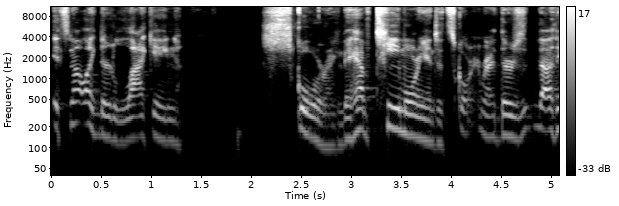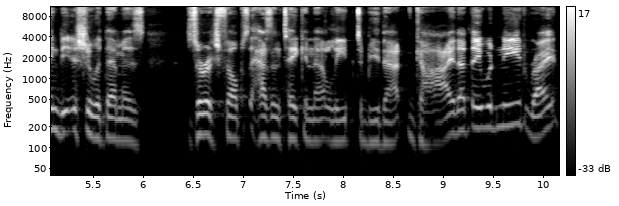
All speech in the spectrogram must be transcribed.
it's not like they're lacking scoring. They have team oriented scoring, right? There's I think the issue with them is Zhuric Phelps hasn't taken that leap to be that guy that they would need, right?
